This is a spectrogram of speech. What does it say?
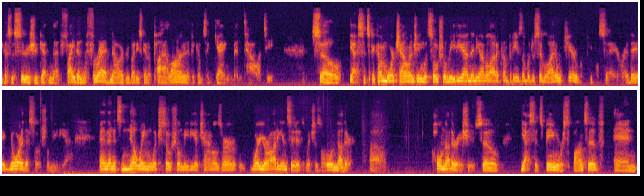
because as soon as you get in that fight in the thread, now everybody's going to pile on and it becomes a gang mentality. So, yes, it's become more challenging with social media. And then you have a lot of companies that will just say, well, I don't care what people say, or they ignore the social media. And then it's knowing which social media channels are where your audience is, which is a whole nother, uh, whole nother issue. So, yes, it's being responsive and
